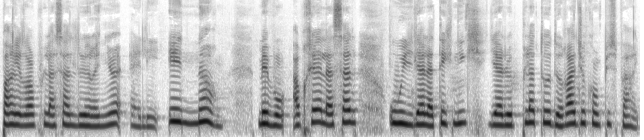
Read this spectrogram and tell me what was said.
Par exemple, la salle de réunion, elle est énorme. Mais bon, après la salle où il y a la technique, il y a le plateau de Radio Campus Paris.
